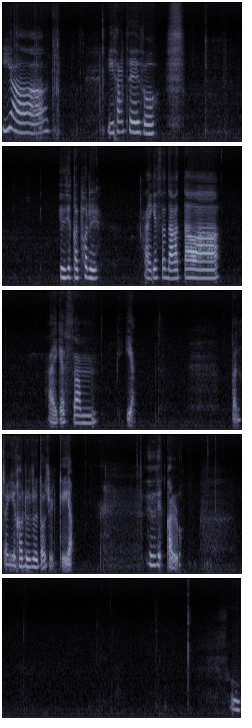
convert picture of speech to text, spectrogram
이야. 이 상태에서 이 색깔 펄을. 알겠어 나갔다 와. 알겠어 야. 반짝이 가루를 넣어줄게요. 이 색깔로. 오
